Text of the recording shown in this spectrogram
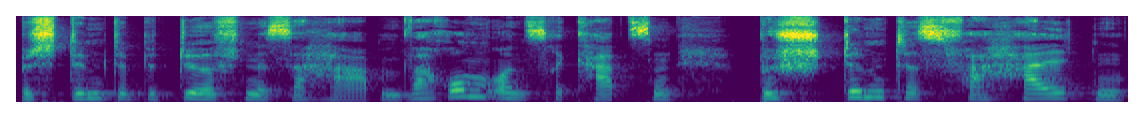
bestimmte Bedürfnisse haben, warum unsere Katzen bestimmtes Verhalten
